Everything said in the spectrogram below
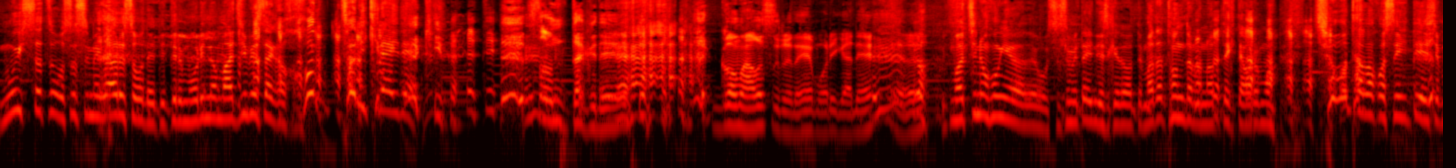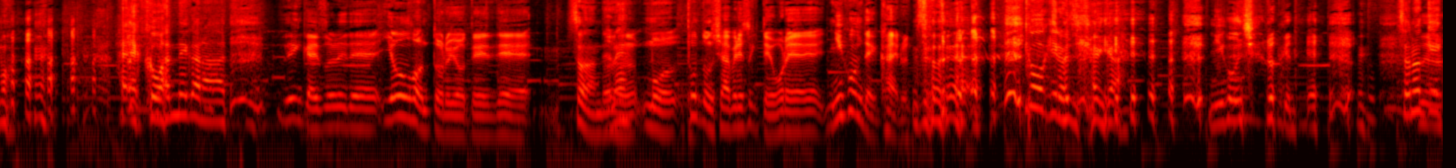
もう一冊おすすめがあるそうでって言ってる森の真面目さが本当に嫌いで。嫌い。で忖度で。ごまをするね森がね。いや町の本屋でおすすめたいんですけどってまたトントンが乗ってきて俺もう超タバコ吸いてえしも。う 早く終わんねえかな。って前回それで4本撮る予定で。そうなんだよね、うんもう、どんどん喋りすぎて、俺、日本で帰る。そう。飛行機の時間が。日本収録で。その結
